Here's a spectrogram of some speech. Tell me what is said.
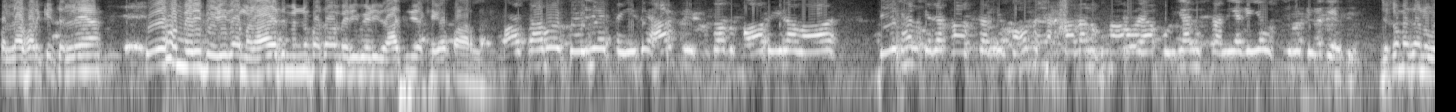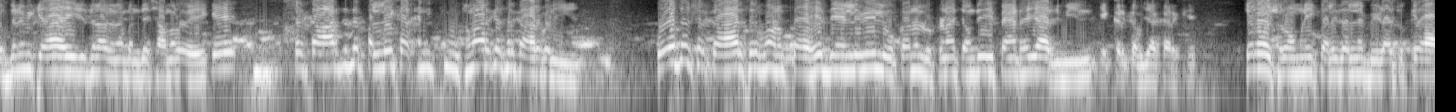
ਪੱਲਾ ਫੜ ਕੇ ਚੱਲੇ ਆ। ਉਹ ਮੇਰੀ ਬੇੜੀ ਦਾ ਮੜਾ ਹੈ ਤੇ ਮੈਨੂੰ ਪਤਾ ਮੇਰੀ ਬੇੜੀ ਰਾਹ 'ਚ ਨਹੀਂ ਰੱਖੇਗਾ ਪਾਰ ਲਾ। ਮਾਨ ਸਾਹਿਬ 2023 ਦੇ ਹਰ ਪੀੜਤਾਂ ਤੋਂ ਬਾਅਦ ਜਿਹੜਾ ਵਾ ਦੇਖ ਹਲਕੇ ਦਾ ਖਾਸ ਕਰਕੇ ਬਹੁਤ ਸੜਕਾਂ ਦਾ ਨੁਕਸਾਨ ਹੋਇਆ ਪੁਲੀਆਂ ਨੁਕਸਾਨੀਆਂ ਗਈਆਂ ਉਸ ਚੀਜ਼ ਨੂੰ ਕਿਵੇਂ ਦੇਖਦੇ ਦੇਖੋ ਮੈਂ ਤੁਹਾਨੂੰ ਉਸ ਦਿਨ ਵੀ ਕਿਹਾ ਸੀ ਜਿਹਦੇ ਨਾਲ ਬੰਦੇ ਸ਼ਾਮਲ ਹੋਏ ਕਿ ਸਰਕਾਰ ਦੇ ਤੇ ਪੱਲੇ ਕੱਖ ਨਹੀਂ ਝੂਠ ਮਾਰ ਕੇ ਸਰਕਾਰ ਬਣੀ ਹੈ। ਉਹ ਤੇ ਸਰਕਾਰ ਸਿਰਫ ਹੁਣ ਪੈਸੇ ਦੇਣ ਲਈ ਵੀ ਲੋਕਾਂ ਨੂੰ ਲੁੱਟਣਾ ਚਾਹੁੰਦੀ ਸੀ 65000 ਜ਼ਮੀਨ ਏਕੜ ਕਬਜ਼ਾ ਕਰਕੇ। ਚਲੋ ਸ਼੍ਰੋਮਣੀ ਅਕਾਲੀ ਦਲ ਨੇ ਬੀੜਾ ਚੁੱਕਿਆ।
